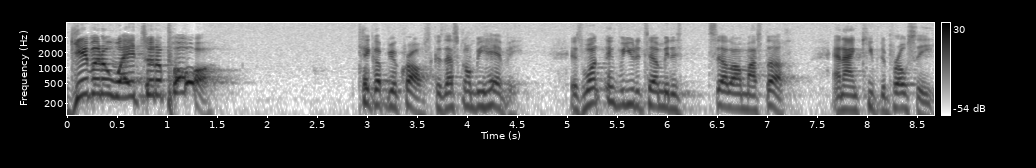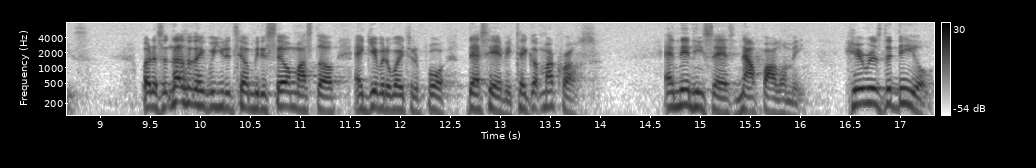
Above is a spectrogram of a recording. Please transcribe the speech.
Give it away to the poor. Take up your cross because that's going to be heavy. It's one thing for you to tell me to sell all my stuff and I can keep the proceeds. But it's another thing for you to tell me to sell my stuff and give it away to the poor. That's heavy. Take up my cross. And then he says, Now follow me. Here is the deal.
